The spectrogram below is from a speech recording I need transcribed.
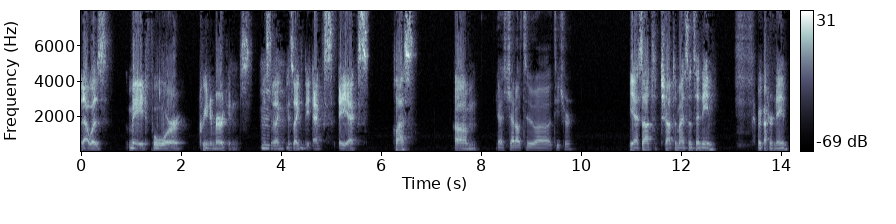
that was made for Korean Americans. It's like Mhm. it's like the X AX class. Um, Yeah. Shout out to uh teacher. yeah, shout out to, shout out to my Seonsangnim. I forgot her name.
